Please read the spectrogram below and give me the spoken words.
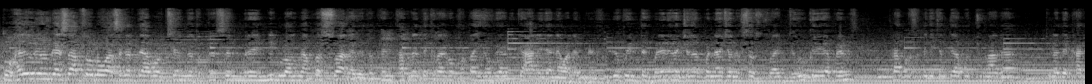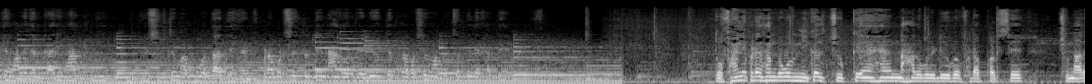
तो हेलो एवरीवन कैसे आप सब लोग आशा करते हैं आप अच्छे होंगे। तो फिर से मेरे हिंदी ब्लॉग में आपका स्वागत है। तो फ्रेंड्स खबरें देख रहा है पता ही होगा गया कहाँ ले जाने वाले हैं। वीडियो पे तक बने चैनल पर नया, चैनल सब्सक्राइब ज़रूर करेगा फ्रेंड्स, फटाफट से चलते आपको चुनाव चुना दिखाते हैं जानकारी, वहाँ की सिस्टम आपको बताते हैं। फटाफट से चलते हैं नहा रेडी होते फटाफट से वहाँ पर चलते दिखाते हैं। तो फाइनली फ्रेंड्स हम लोग निकल चुके हैं नहा रेडी होकर फटाफट से चुनार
